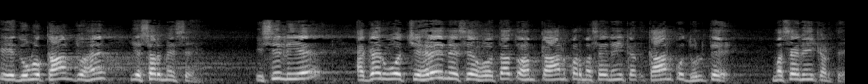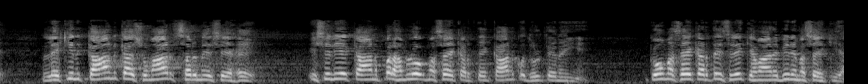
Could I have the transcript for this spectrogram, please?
یہ دونوں کان جو ہیں، یہ سر میں سے ہیں۔ اسی لیے اگر وہ چہرے میں سے ہوتا تو ہم کان پر مسے نہیں کر، کان کو دھلتے، مسے نہیں کرتے۔ لیکن کان کا شمار سر میں سے ہے۔ اس لیے کان پر ہم لوگ مسے کرتے ہیں، کان کو دھلتے نہیں ہیں۔ کیوں مسے کرتے؟ اس لیے کہ ہمارے بھی نے مسے کیا۔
